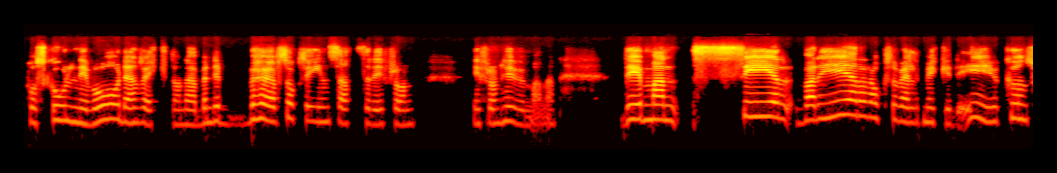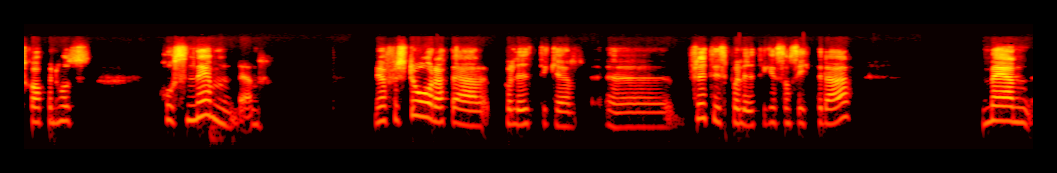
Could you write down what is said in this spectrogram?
på skolnivå och den rektorn där, men det behövs också insatser ifrån, ifrån huvudmannen. Det man ser varierar också väldigt mycket, det är ju kunskapen hos, hos nämnden. Jag förstår att det är politiker, eh, fritidspolitiker som sitter där. Men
